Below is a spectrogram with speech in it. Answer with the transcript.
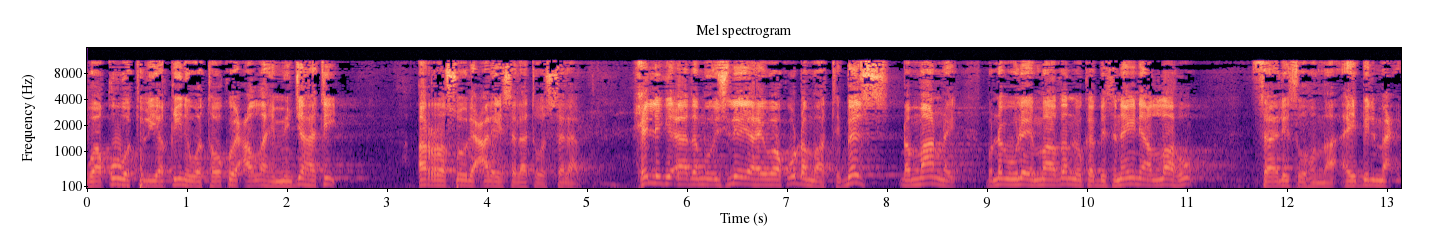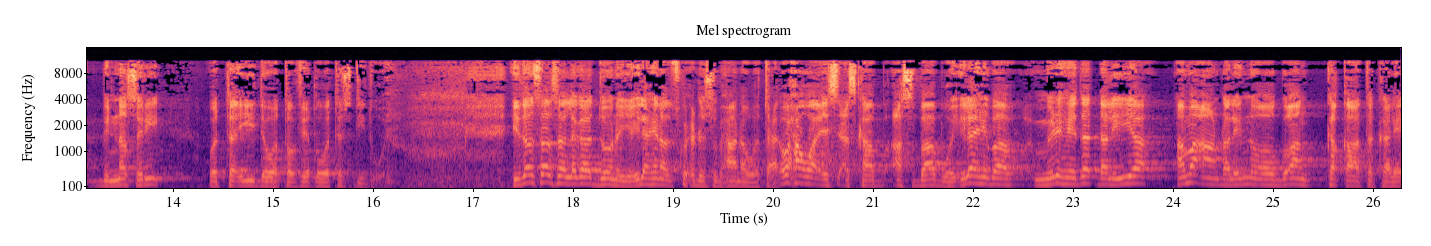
waa quwaة اlyaqiini wالtawakul cala اllahi min jihati الrasuuli calayh الsalaaة wasalaam xilligii aadamuu isleeyahay waa kuu dhammaatay bes dhammaanay buu nabigu leeyay maa danuka bاثnayn allahu ثالثهma أي بالنصر والتأييد والتوفيق والتسديid wy idan saasaa lagaa doonaya ilahay inaad isku xidho subxaanaه wa tacala waxaan waa asbaab wey ilaahay baa midhaheeda dhaliya ama aan dhalinno oo go'aan ka qaata kale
